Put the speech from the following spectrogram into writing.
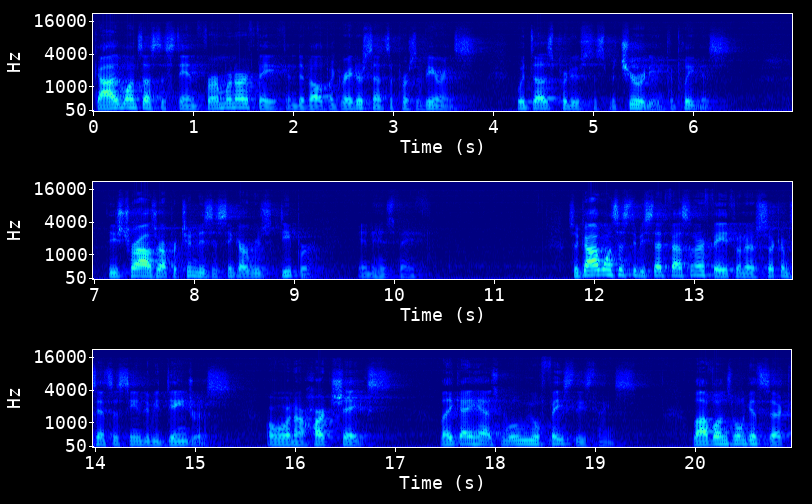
God wants us to stand firm in our faith and develop a greater sense of perseverance, which does produce this maturity and completeness. These trials are opportunities to sink our roots deeper into His faith. So, God wants us to be steadfast in our faith when our circumstances seem to be dangerous or when our heart shakes. Like Ahaz, we will face these things. Loved ones will get sick,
